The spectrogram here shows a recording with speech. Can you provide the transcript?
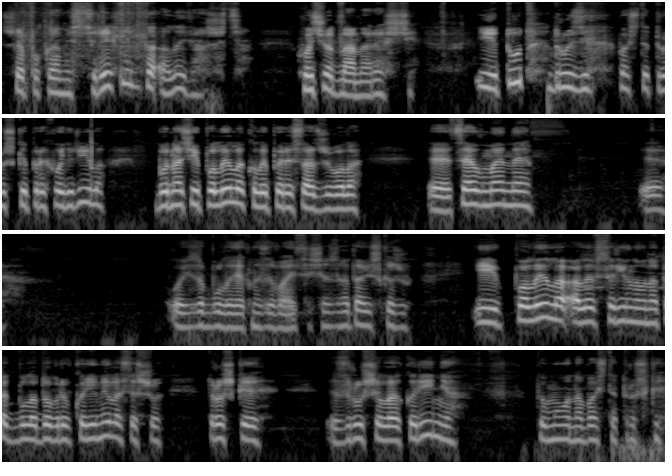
Ще поки місць рихленька, але в'яжеться. Хоч одна нарешті. І тут, друзі, бачите, трошки прихворіла, бо наче й полила, коли пересаджувала. Е, Це в мене. Ой, забула, як називається. Зараз згадаю і скажу. І полила, але все рівно вона так була добре вкорінилася, що трошки зрушила коріння. Тому вона, бачите, трошки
